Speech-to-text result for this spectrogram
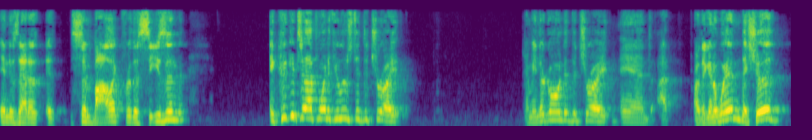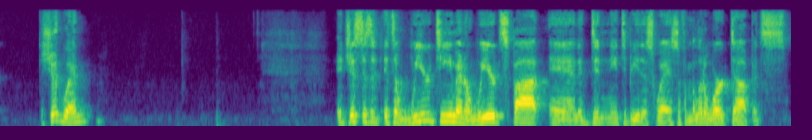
And is that a, a symbolic for the season? It could get to that point if you lose to Detroit. I mean, they're going to Detroit, and I, are they going to win? They should. They should win. It just is a, it's a weird team and a weird spot and it didn't need to be this way. So if i'm a little worked up it's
